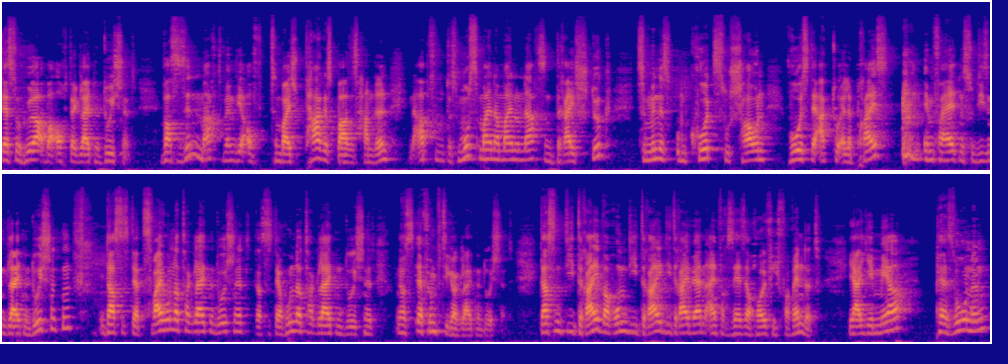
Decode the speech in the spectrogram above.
desto höher aber auch der gleiche Durchschnitt. Was Sinn macht, wenn wir auf zum Beispiel Tagesbasis handeln, ein absolutes Muss meiner Meinung nach sind drei Stück, zumindest um kurz zu schauen, wo ist der aktuelle Preis im Verhältnis zu diesen gleitenden Durchschnitten. Das ist der 200er gleitende Durchschnitt, das ist der 100er gleitende Durchschnitt und das ist der 50er gleitende Durchschnitt. Das sind die drei. Warum die drei? Die drei werden einfach sehr, sehr häufig verwendet. Ja, je mehr Personen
